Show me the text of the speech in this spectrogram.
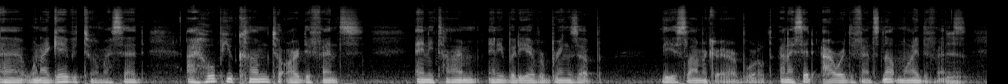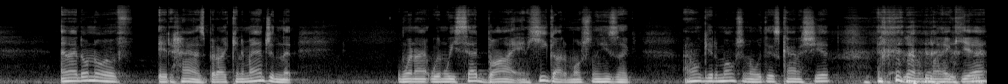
uh, when I gave it to him, I said, I hope you come to our defense anytime anybody ever brings up the Islamic or Arab world. And I said, our defense, not my defense. And I don't know if it has, but I can imagine that when I when we said bye and he got emotional, he's like, I don't get emotional with this kind of shit. and I'm like, yeah.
